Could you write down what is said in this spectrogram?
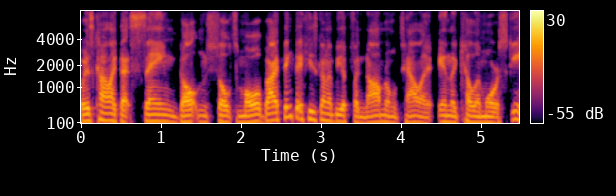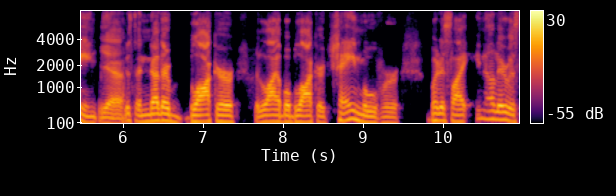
But it's kind of like that same Dalton Schultz mold. But I think that he's going to be a phenomenal talent in the Kellen Moore scheme. Yeah, Just another blocker, reliable blocker, chain mover. But it's like, you know, there was,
